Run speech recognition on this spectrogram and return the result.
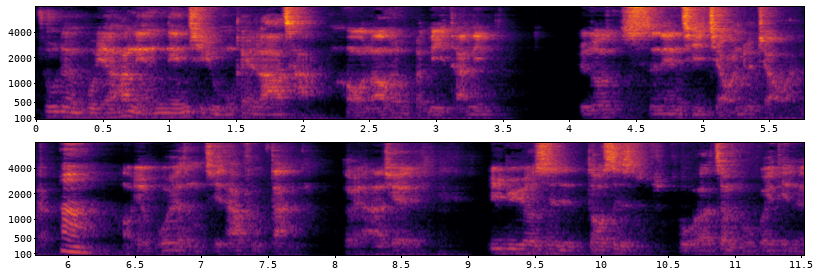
租赁不一样，它年年期我们可以拉长，哦，然后用本利摊，你比如说十年期缴完就缴完了，嗯，哦，也不会有什么其他负担，对啊，而且利率又是都是符合政府规定的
